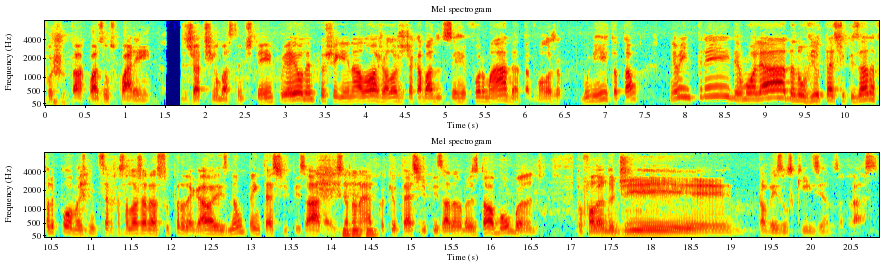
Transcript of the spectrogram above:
vou chutar, quase uns 40. Eles já tinham bastante tempo. E aí eu lembro que eu cheguei na loja, a loja tinha acabado de ser reformada, estava uma loja bonita tal. Eu entrei, dei uma olhada, não vi o teste de pisada, falei, pô, mas me disseram que essa loja era super legal, eles não têm teste de pisada. Isso era na época que o teste de pisada no Brasil estava bombando. Estou falando de talvez uns 15 anos atrás.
